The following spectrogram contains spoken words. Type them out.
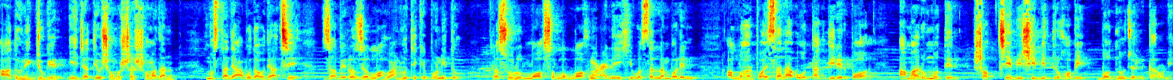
আধুনিক যুগের এ জাতীয় সমস্যার সমাধান? মুস্তাদে আবু দাউদে আছে, জাবের রাজিউল্লাহ আনহু থেকে বর্ণিত। রাসূলুল্লাহ সাল্লাহ ওয়াসাল্লাম বলেন, আল্লাহর পয়সালা ও তাকদিরের পর আমার উম্মতের সবচেয়ে বেশি মৃত্যু হবে বদনজরের কারণে।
